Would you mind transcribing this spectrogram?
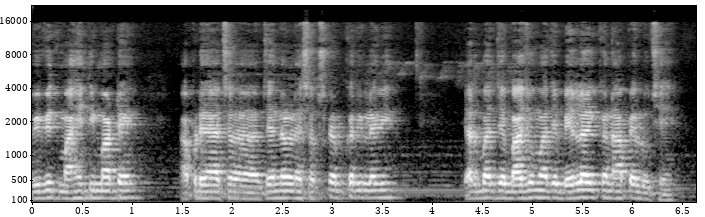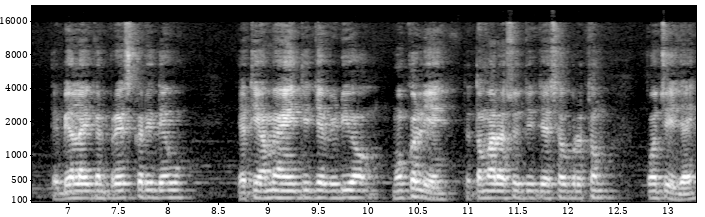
વિવિધ માહિતી માટે આપણે આ ચેનલને સબસ્ક્રાઈબ કરી લેવી. ત્યારબાદ જે બાજુમાં જે બેલ આઇકન આપેલું છે, તે બેલ આઇકન પ્રેસ કરી દેવું. જેથી અમે અહીંથી જે વીડિયો મોકલીએ, તો તમારા સુધી તે સૌપ્રથમ પહોંચી જાય.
